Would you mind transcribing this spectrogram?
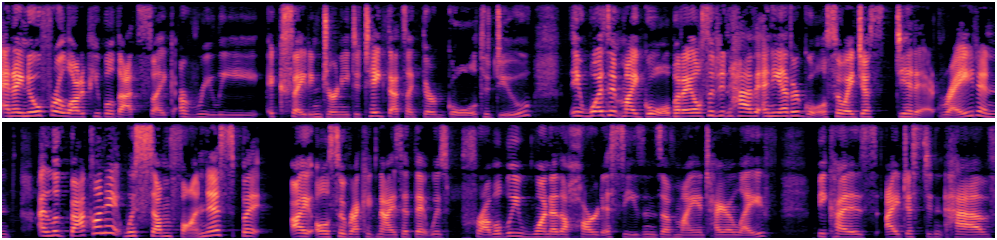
And I know for a lot of people, that's like a really exciting journey to take. That's like their goal to do. It wasn't my goal, but I also didn't have any other goal. So I just did it. Right. And I look back on it with some fondness, but I also recognize that that was probably one of the hardest seasons of my entire life because I just didn't have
